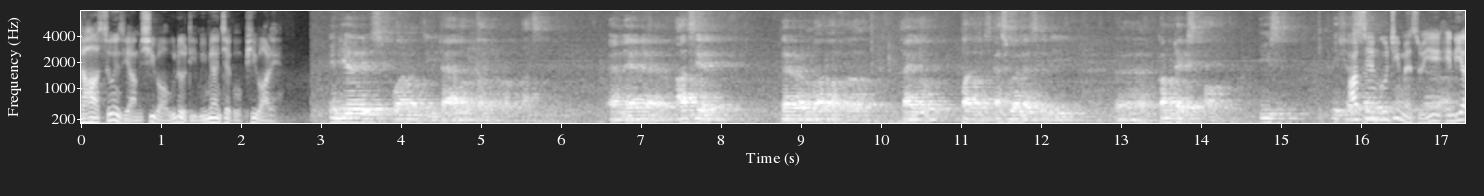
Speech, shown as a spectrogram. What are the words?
ဒါဟာစိုးရိမ်စရာမရှိပါဘူးလို့ဒီမေးမြန်းချက်ကိုဖြေပါတယ် India is one of the dialogue partner of ASEAN. And then uh, ASEAN, there are a lot of uh, dialogue partners as well as in the uh, context of East အာဆီယံကိုကြည့်မယ်ဆိုရင်အိန္ဒိယ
